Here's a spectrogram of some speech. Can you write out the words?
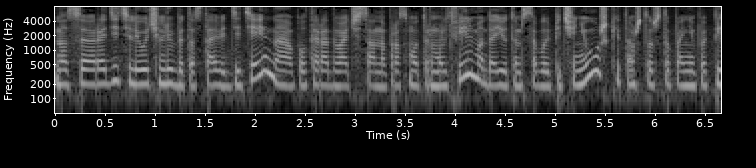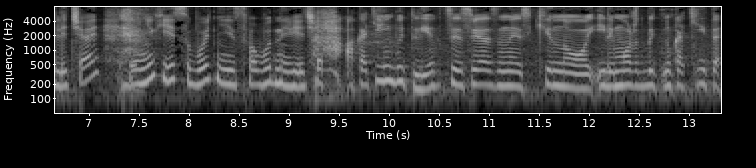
У нас э, родители очень любят оставить детей на полтора-два часа на просмотр мультфильма, дают им с собой печенюшки, там что, чтобы они попили чай, и у них есть субботний свободный вечер. А какие-нибудь лекции, связанные с кино, или, может быть, ну какие-то,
